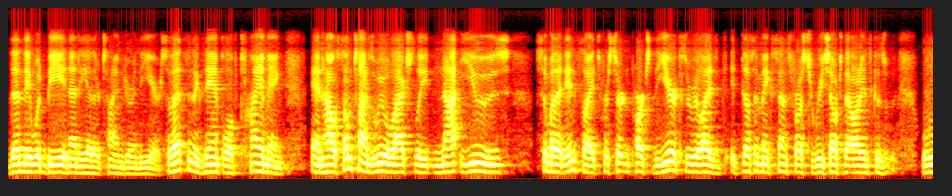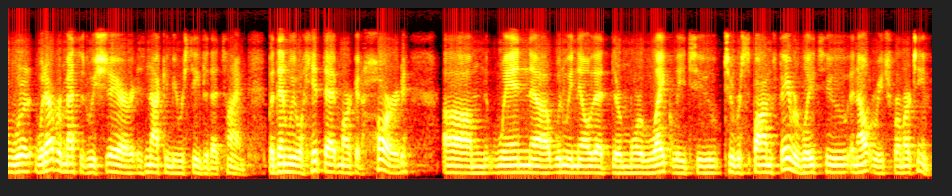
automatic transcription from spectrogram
than they would be in any other time during the year. So that's an example of timing and how sometimes we will actually not use some of that insights for certain parts of the year because we realize it, doesn't make sense for us to reach out to the audience because whatever message we share is not going to be received at that time. But then we will hit that market hard um, when uh, when we know that they're more likely to to respond favorably to an outreach from our team.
